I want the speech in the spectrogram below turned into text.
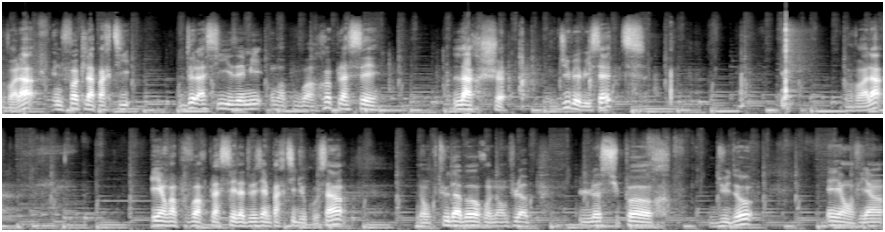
Voilà, une fois que la partie de la scie est mise, on va pouvoir replacer l'arche du baby set. Voilà. Et on va pouvoir placer la deuxième partie du coussin. Donc tout d'abord, on enveloppe le support du dos et on vient,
